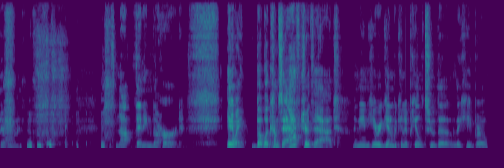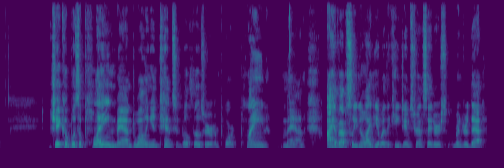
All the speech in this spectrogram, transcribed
Never mind. it's not thinning the herd. Anyway, but what comes after that, I mean, here again we can appeal to the, the Hebrew. Jacob was a plain man dwelling in tents, and both those are important. Plain man. I have absolutely no idea why the King James translators rendered that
